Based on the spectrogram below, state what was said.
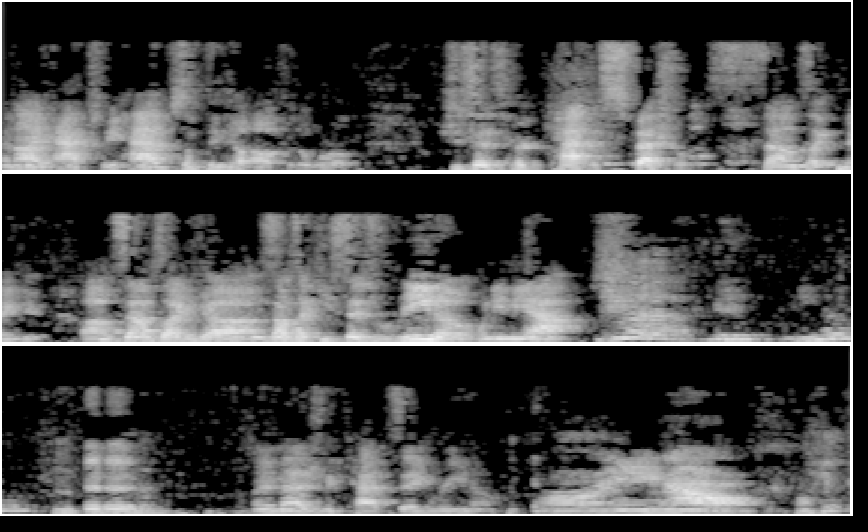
And I actually have something to offer the world. She says her cat is special. Sounds like, thank you. Uh, sounds like, uh, sounds like he says Reno when he meows. Reno? I imagine a cat saying Reno. Reno. Reno.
